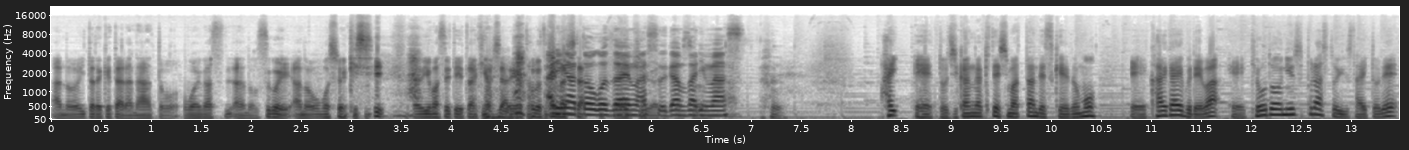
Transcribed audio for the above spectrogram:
あのいただけたらなと思います。あのすごいあの面白い記事読ませていただきましてありがとうござありいました。がとうございます。頑張ります。はい、えー、と時間が来てしまったんですけれども、えー海外部では、えー共同ニュースプラスというサイトで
